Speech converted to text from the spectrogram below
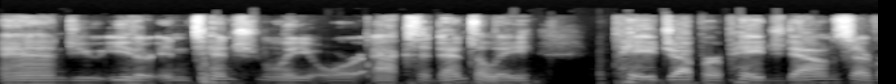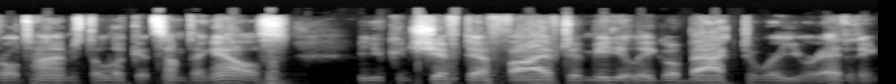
and you either intentionally or accidentally page up or page down several times to look at something else, you can shift F5 to immediately go back to where you were editing.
